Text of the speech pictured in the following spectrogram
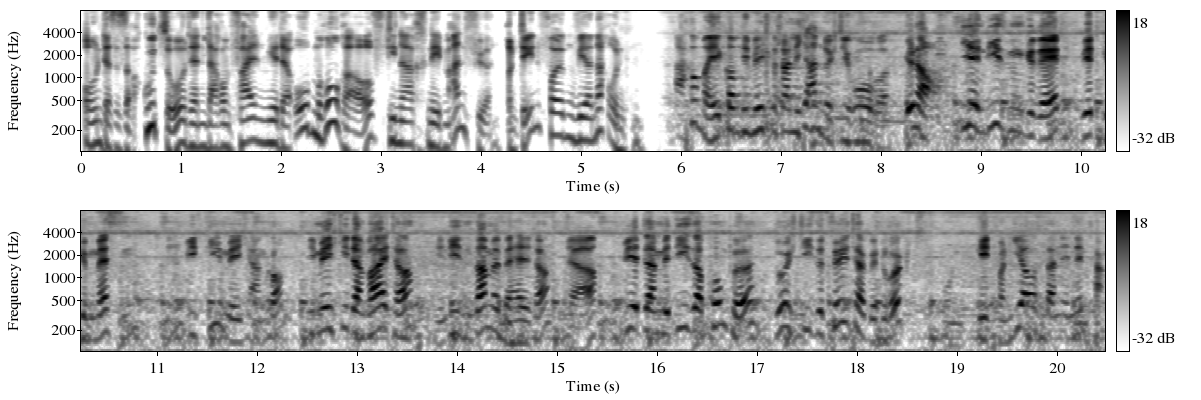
Und das ist auch gut so, denn darum fallen mir da oben Rohre auf, die nach nebenan führen. Und denen folgen wir nach unten. Ach, guck mal, hier kommt die Milch wahrscheinlich an durch die Rohre. Genau. Hier in diesem Gerät wird gemessen, wie viel Milch ankommt. Die Milch geht dann weiter in diesen Sammelbehälter, Ja. wird dann mit dieser Pumpe durch diese Filter gedrückt und geht von hier aus dann in den Tank.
